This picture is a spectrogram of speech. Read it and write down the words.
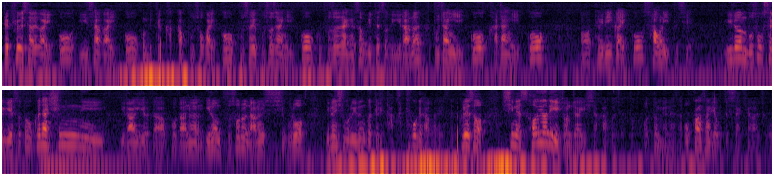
대표이사가 있고 이사가 있고 그 밑에 각각 부서가 있고 부서에 부서장이 있고 그 부서장에서 밑에서도 일하는 부장이 있고 가장이 있고 어, 대리가 있고 사원이 있듯이 이런 무속 세계에서도 그냥 신이라기보다는 이런 부서를 나누는 식으로 이런 식으로 이런 것들이 다 카테고리화가 돼 있어요. 그래서 신의 서열이 존재하기 시작한 거죠. 또 어떤 면에서 옥광상제부터 시작해가지고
